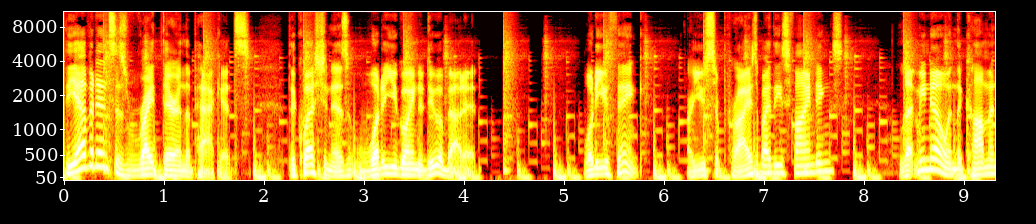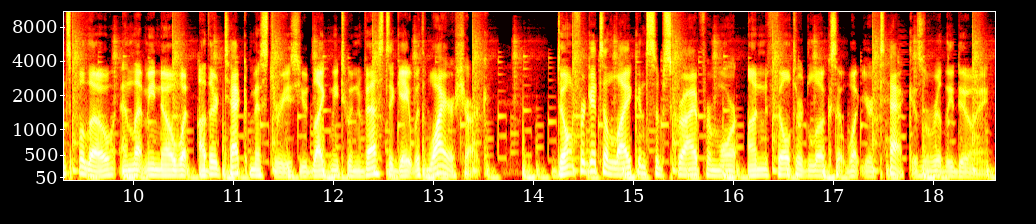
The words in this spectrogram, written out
The evidence is right there in the packets. The question is, what are you going to do about it? What do you think? Are you surprised by these findings? Let me know in the comments below and let me know what other tech mysteries you'd like me to investigate with Wireshark. Don't forget to like and subscribe for more unfiltered looks at what your tech is really doing.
